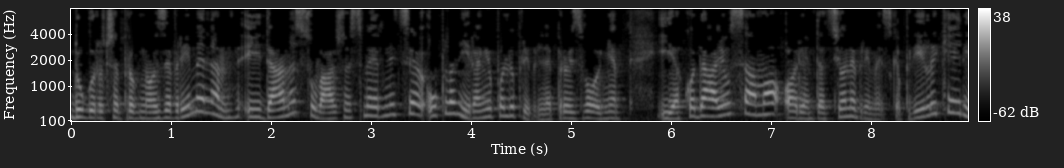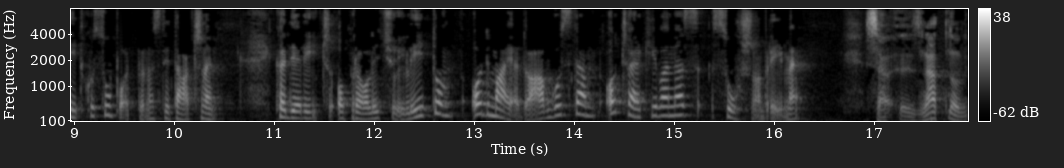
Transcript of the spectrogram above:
Dugoročne prognoze vremena i danas su važne smernice u planiranju poljoprivredne proizvodnje, iako daju samo orijentacione vremenske prilike i ritko su u potpunosti tačne. Kad je rič o proliću i litu, od maja do avgusta očekiva nas sušno vrijeme. Sa znatno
